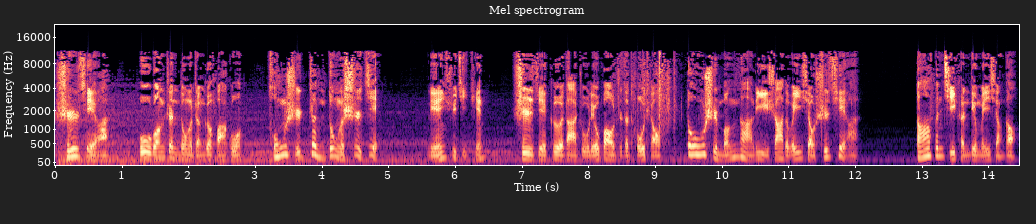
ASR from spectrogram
失窃案不光震动了整个法国，同时震动了世界。连续几天，世界各大主流报纸的头条都是蒙娜丽莎的微笑失窃案。达芬奇肯定没想到，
